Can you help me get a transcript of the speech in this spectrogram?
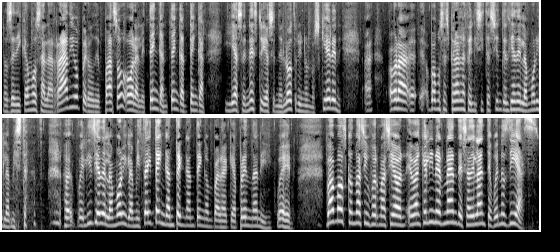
nos dedicamos a la radio, pero de paso, órale, tengan, tengan, tengan. Y hacen esto y hacen el otro y no nos quieren. Ah, Ahora eh, vamos a esperar la felicitación del Día del Amor y la Amistad. Feliz Día del Amor y la Amistad. Y tengan, tengan, tengan para que aprendan. Y bueno, vamos con más información. Evangelina Hernández, adelante, buenos días.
